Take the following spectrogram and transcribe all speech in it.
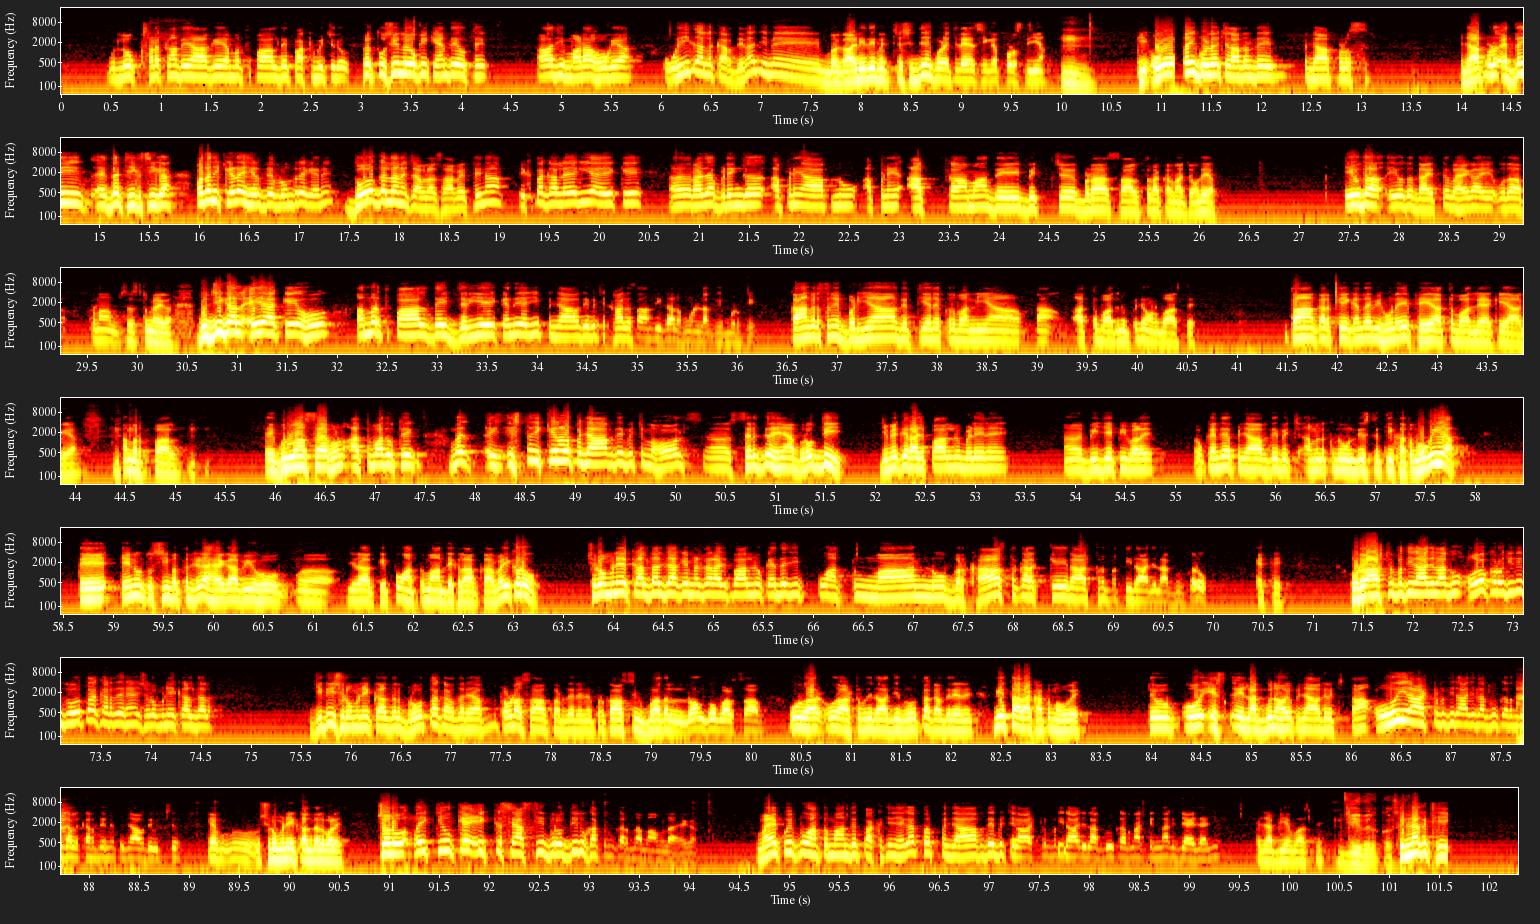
ਲੋਕ ਸੜਕਾਂ ਤੇ ਆ ਗਏ ਅਮਰਤਪਾਲ ਦੇ ਪੱਖ ਵਿੱਚ ਲੋਕ। ਫਿਰ ਤੁਸੀਂ ਲੋਕ ਹੀ ਕਹਿੰਦੇ ਉੱਥੇ ਆ ਜੀ ਮਾੜਾ ਹੋ ਗਿਆ। ਉਹੀ ਗੱਲ ਕਰਦੇ ਨਾ ਜਿਵੇਂ ਬਰਗਾੜੀ ਦੇ ਵਿੱਚ ਸਿੱਧੀਆਂ ਗੋਲੇ ਚਲਾਈਆਂ ਸੀਗੀਆਂ ਪੁਲਿਸ ਦੀਆਂ। ਕਿ ਉਹ ਤਾਂ ਹੀ ਗੋਲੀਆਂ ਚਲਾ ਦਿੰਦੇ ਪੰਜਾਬ ਪੁਲਿਸ। ਪੰਜਾਬ ਪੁਲਿਸ ਇਦਾਂ ਹੀ ਇਦਾਂ ਠੀਕ ਸੀਗਾ। ਪਤਾ ਨਹੀਂ ਕਿਹੜੇ ਹਿਰਦੇ ਬਰੁੰਦਰੇ ਗਏ ਨੇ। ਦੋ ਗੱਲਾਂ ਨੇ ਚਾਵਲਾ ਸਾਹਿਬ ਇੱਥੇ ਨਾ। ਇੱਕ ਤਾਂ ਗੱਲ ਇਹ ਹੈਗੀ ਆ ਇਹ ਕਿ ਰਾਜਾ ਬੜਿੰਗ ਆਪਣੇ ਆਪ ਨੂੰ ਆਪਣੇ ਆਕਾਵਾਂ ਦੇ ਵਿੱਚ ਬੜਾ ਸਾਫ਼ ਸੁਥਰਾ ਕਰਨਾ ਚਾਹੁੰਦੇ ਆ। ਇਹ ਉਹਦਾ ਇਹ ਉਹਦਾ ਦਾਇਤਵ ਹੈਗਾ ਇਹ ਉਹਦਾ ਆਪਣਾ ਸਿਸਟਮ ਹੈਗਾ। ਦੂਜੀ ਗੱਲ ਇਹ ਆ ਕਿ ਉਹ ਅਮਰਤਪਾਲ ਦੇ ਜਰੀਏ ਕਹਿੰਦੇ ਆ ਜੀ ਪੰਜਾਬ ਦੇ ਵਿੱਚ ਖਾਲਿਸਤਾਨ ਦੀ ਗੱਲ ਹੋਣ ਲੱਗ ਗਈ ਮੁੜ ਕੇ। ਕਾਂਗਰਸ ਨੇ ਬੜੀਆਂ ਦਿੱਤੀਆਂ ਨੇ ਕੁਰਬਾਨੀਆਂ ਤਾਂ ਅੱਤਵਾਦ ਨੂੰ ਭਜਾਉਣ ਵਾਸਤੇ। ਤਾਂ ਕਰਕੇ ਕਹਿੰਦਾ ਵੀ ਹੁਣ ਇਹ ਫੇਰ ਅੱਤਵਾਦ ਲੈ ਕੇ ਆ ਗਿਆ ਅਮਰਤਪਾਲ। ਤੇ ਗੁਰੂ ਗ੍ਰੰਥ ਸਾਹਿਬ ਹੁਣ ਅੱਤਵਾਦ ਉੱਤੇ ਮੈਂ ਇਸ- ਤਰੀਕੇ ਨਾਲ ਪੰਜਾਬ ਦੇ ਵਿੱਚ ਮਾਹੌਲ ਸਿਰਜ ਰਹੇ ਆ ਵਿਰੋਧੀ, ਜਿਵੇਂ ਕਿ ਰਾਜਪਾਲ ਨੂੰ ਮਿਲੇ ਨੇ ਬੀਜੇਪੀ ਵਾਲੇ। ਉਹ ਕਹਿੰਦੇ ਪੰਜਾਬ ਦੇ ਵਿੱਚ ਅਮਨ ਕਾਨੂੰਨ ਦੀ ਸਥਿਤੀ ਖਤਮ ਹੋ ਗਈ ਆ। ਤੇ ਇਹਨੂੰ ਤੁਸੀਂ ਮਤਲਬ ਜਿਹੜਾ ਹੈਗਾ ਵੀ ਉਹ ਜਿਹੜਾ ਕਿ ਭਗਵੰਤ ਮਾਨ ਦੇ ਖਿਲਾਫ ਕਾਰਵਾਈ ਕਰੋ। ਸ਼੍ਰੋਮਣੀ ਅਕਾਲੀ ਦਲ ਜਾ ਕੇ ਮਿਲਦਾ ਰਾਜਪਾਲ ਨੂੰ, ਕਹਿੰਦੇ ਜੀ ਭਗਵੰਤ ਮਾਨ ਨੂੰ ਬਰਖਾਸਤ ਕਰਕੇ ਰਾਸ਼ਟਰਪਤੀ ਰਾਜ ਲਾਗੂ ਕਰੋ ਇੱਥੇ। ਹੁਣ ਰਾਸ਼ਟਰਪਤੀ ਰਾਜ ਲਾਗੂ ਉਹ ਕਰੋ ਜਿਹਦੀ ਵਿਰੋਧਤਾ ਕਰਦੇ ਰਹੇ ਸ਼੍ਰੋਮਣੀ ਅਕਾਲੀ ਦਲ। ਜਿਹਦੀ ਸ਼੍ਰੋਮਣੀ ਅਕਾਲੀ ਦਲ ਵਿਰੋਧਤਾ ਕਰਦਾ ਰਿਹਾ ਟੋੜਾ ਸਾਹਿਬ ਕਰਦੇ ਰਹੇ ਨੇ ਪ੍ਰਕਾਸ਼ ਸਿੰਘ ਬਾਦਲ ਲੌਂਗੋਵਾਲ ਸਾਹਿਬ ਉਹ ਉਹ ਰਾਸ਼ਟਰਪਤੀ ਰਾਜ ਦੀ ਵਿਰੋਧਤਾ ਕਰਦੇ ਰਹੇ ਨੇ ਵੀ ਇਹ ਧਾਰਾ ਖਤਮ ਹੋਵੇ ਤੇ ਉਹ ਇਸ ਲਾਗੂ ਨਾ ਹੋਵੇ ਪੰਜਾਬ ਦੇ ਵਿੱਚ ਤਾਂ ਉਹੀ ਰਾਸ਼ਟਰਪਤੀ ਰਾਜ ਲਾਗੂ ਕਰਨ ਦੀ ਗੱਲ ਕਰਦੇ ਨੇ ਪੰਜਾਬ ਦੇ ਵਿੱਚ ਕਿ ਸ਼੍ਰੋਮਣੀ ਅਕਾਲੀ ਦਲ ਵਾਲੇ। ਚਲੋ ਇਹ ਕਿਉਂਕਿ ਇੱਕ ਸਿਆਸੀ ਵਿਰੋਧੀ ਨੂੰ ਖਤਮ ਕਰਨ ਦਾ ਮਾਮਲਾ ਹੈਗਾ। ਮੈਂ ਕੋਈ ਭਗਵੰਤ ਮਾਨ ਦੇ ਪੱਖ 'ਚ ਨਹੀਂ ਹੈਗਾ ਪਰ ਪੰਜਾਬ ਦੇ ਵਿੱਚ ਰਾਸ਼ਟਰਪਤੀ ਰਾਜ ਲਾਗੂ ਕਰਨਾ ਕਿੰਨਾ ਕੁ ਜਾਇਜ਼ ਹੈ ਜੀ ਪੰਜਾਬੀਆਂ ਵਾਸਤੇ? ਜੀ ਬਿਲਕੁਲ। ਕਿੰਨਾ ਕੁ ਠੀਕ?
